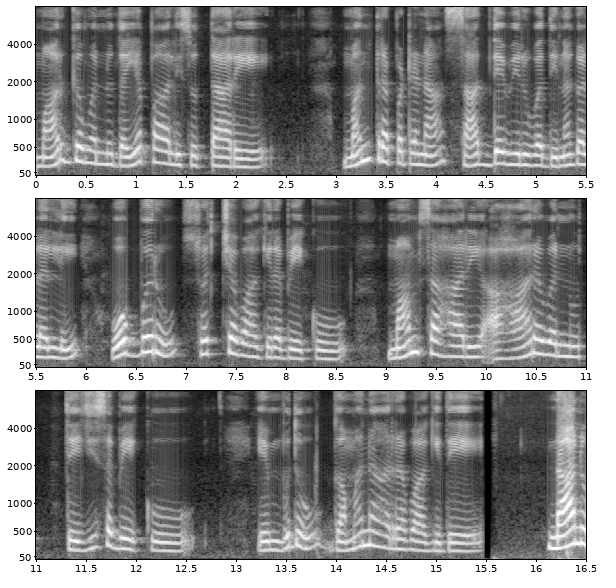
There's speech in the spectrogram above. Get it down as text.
ಮಾರ್ಗವನ್ನು ದಯಪಾಲಿಸುತ್ತಾರೆ. ಮಂತ್ರಪಠಣ ಸಾಧ್ಯವಿರುವ ದಿನಗಳಲ್ಲಿ ಒಬ್ಬರು ಸ್ವಚ್ಛವಾಗಿರಬೇಕು. ಮಾಂಸಾಹಾರಿ ಆಹಾರವನ್ನು ತ್ಯಜಿಸಬೇಕು ಎಂಬುದು ಗಮನಾರ್ಹವಾಗಿದೆ. ನಾನು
